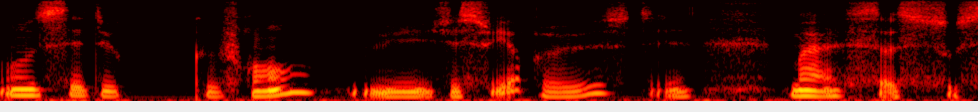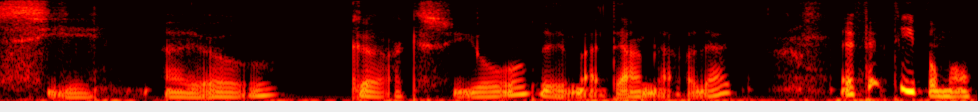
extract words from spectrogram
On s'est découvrant, mais je suis heureuse de m'associer alors action de Madame Lavalette. Effectivement,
